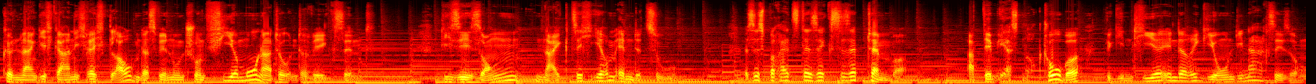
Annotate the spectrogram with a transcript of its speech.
können eigentlich gar nicht recht glauben, dass wir nun schon vier Monate unterwegs sind. Die Saison neigt sich ihrem Ende zu. Es ist bereits der 6. September. Ab dem 1. Oktober beginnt hier in der Region die Nachsaison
